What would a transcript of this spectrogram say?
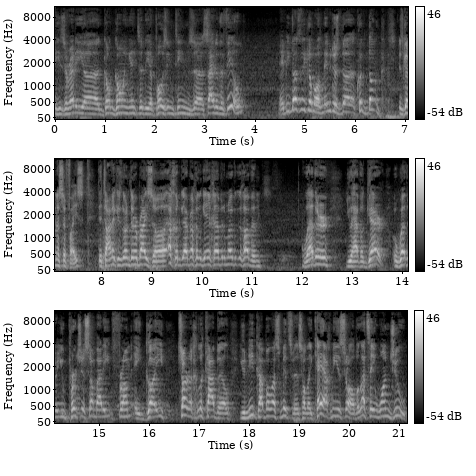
he's already uh, go, going into the opposing team's uh, side of the field, maybe he doesn't need balls. Maybe just a quick dunk is going to suffice. The Tanakh is going to rise. Whether you have a ger or whether you purchase somebody from a guy, tzarech lekabel, you need kabbalas mitzvahs. But let's say one Jew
